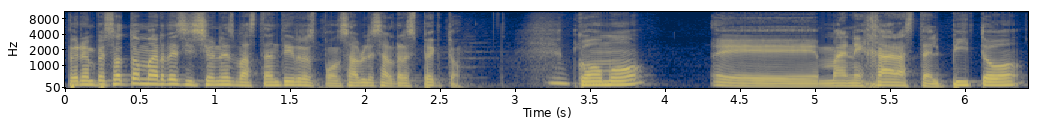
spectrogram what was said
Pero empezó a tomar decisiones bastante irresponsables al respecto. Como eh, manejar hasta el pito,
